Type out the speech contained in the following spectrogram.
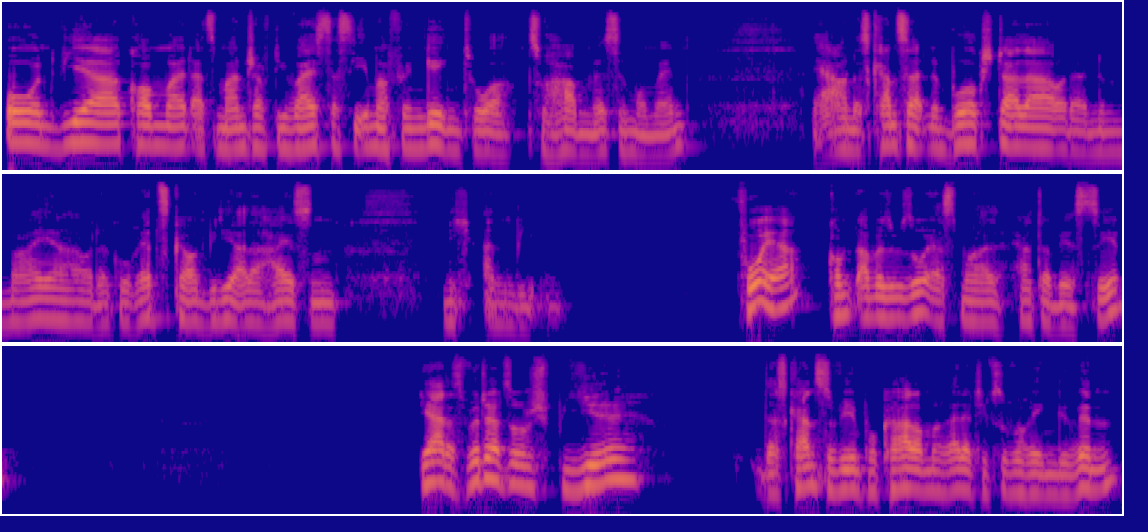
Und wir kommen halt als Mannschaft, die weiß, dass sie immer für ein Gegentor zu haben ist im Moment. Ja, und das kannst du halt einem Burgstaller oder einem Meier oder Goretzka und wie die alle heißen, nicht anbieten. Vorher kommt aber sowieso erstmal Hertha BSC. Ja, das wird halt so ein Spiel, das kannst du wie im Pokal auch mal relativ souverän gewinnen,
